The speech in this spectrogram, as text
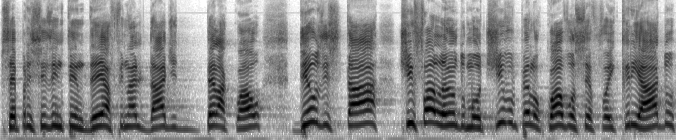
Você precisa entender a finalidade pela qual Deus está te falando. O motivo pelo qual você foi criado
